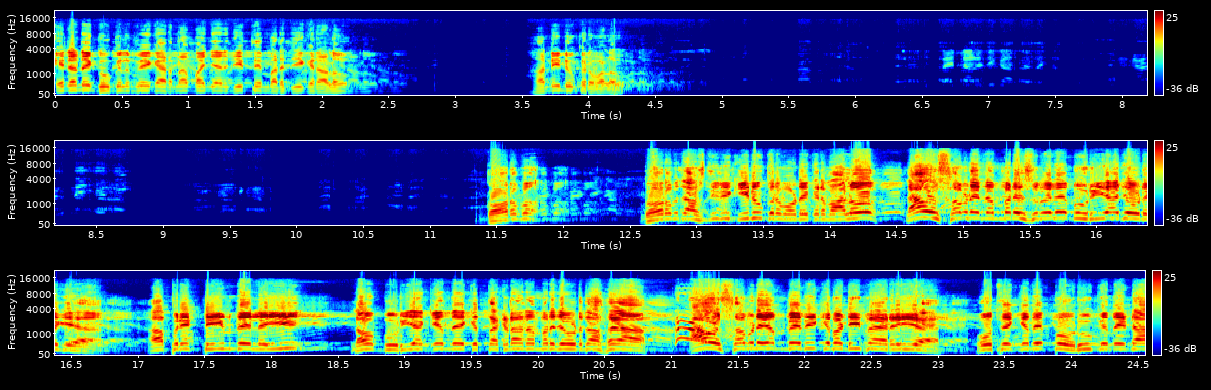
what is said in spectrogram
ਇਹਨਾਂ ਨੇ ਗੂਗਲ ਪੇ ਕਰਨਾ ਪਾਈਆਂ ਜੀ ਤੇ ਮਰਜ਼ੀ ਕਰਾ ਲਓ। ਹਨੀ ਨੂੰ ਕਰਵਾ ਲਓ। ਗੌਰਵ ਗੌਰਵ ਦੱਸਦੀ ਵੀ ਕਿਹਨੂੰ ਕਰਵਾਉਣੇ? ਕਰਵਾ ਲਓ। ਲਓ, ਸਾਹਮਣੇ ਨੰਬਰ ਇਸ ਵੇਲੇ ਬੂਰੀਆ ਜੋੜ ਗਿਆ। ਆਪਣੀ ਟੀਮ ਦੇ ਲਈ ਲਓ ਬੂਰੀਆ ਕਹਿੰਦੇ ਇੱਕ ਤਕੜਾ ਨੰਬਰ ਜੋੜਦਾ ਹੋਇਆ। ਆਓ ਸਾਹਮਣੇ ਅੰਬੇ ਦੀ ਕਬੱਡੀ ਪੈ ਰਹੀ ਹੈ। ਉਥੇ ਕਹਿੰਦੇ ਭੋਰੂ ਕੈਨੇਡਾ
